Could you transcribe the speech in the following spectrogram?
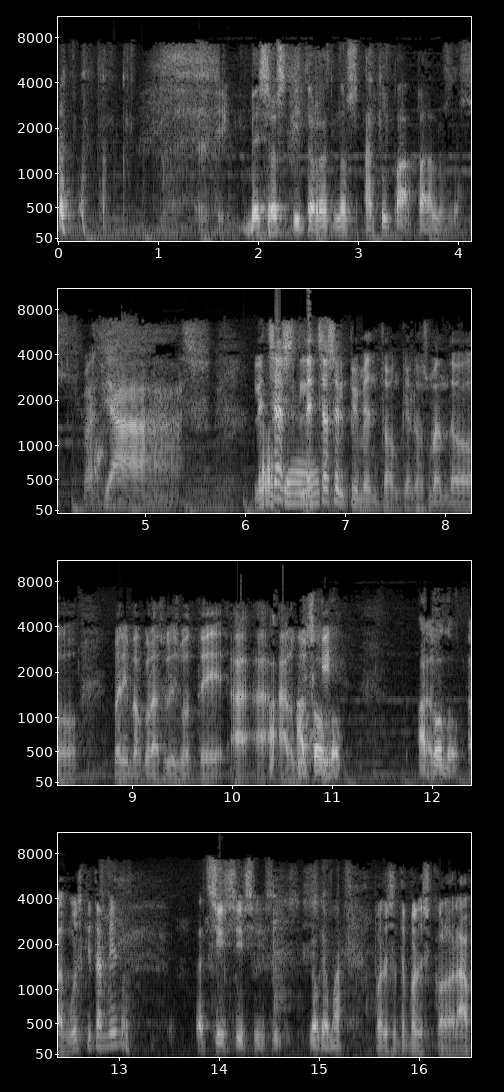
En fin, Besos y torreznos a tupa para los dos. gracias. ¿Le Gracias. echas, ¿Le echas el pimentón que nos mandó María Inmaculada Solís Bote a- a- A, al whisky? todo. A ¿Al- todo. ¿Al whisky también? Sí, sí, sí, sí. Lo que más. Por eso te pones colorado.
